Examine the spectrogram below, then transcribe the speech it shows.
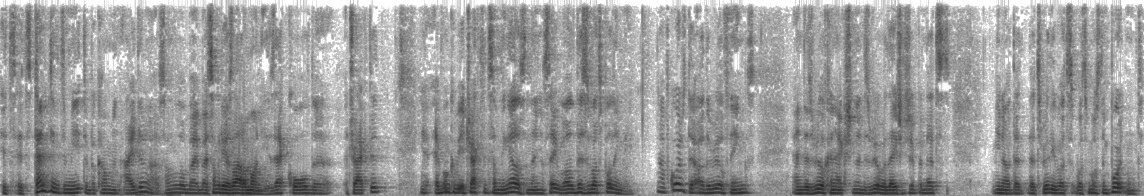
It's, it's tempting to me to become an Aydin uh, by, by somebody who has a lot of money. Is that called uh, attracted? You know, everyone could be attracted to something else and then say, well, this is what's pulling me. Now, of course, there are the real things and there's real connection and there's real relationship and that's, you know, that, that's really what's, what's most important.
